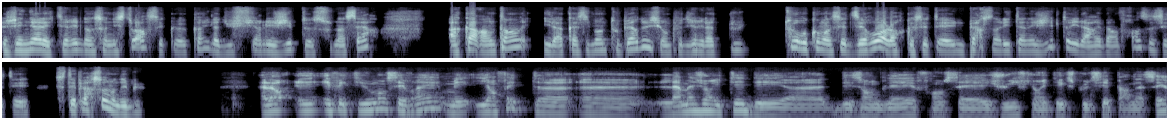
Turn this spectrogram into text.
génial et terrible dans son histoire, c'est que quand il a dû fuir l'Égypte sous Nasser, à 40 ans, il a quasiment tout perdu, si on peut dire. Il a tout, tout recommencé de zéro, alors que c'était une personnalité en Égypte. Il est arrivé en France, c'était, personne au début. Alors, effectivement, c'est vrai, mais en fait, euh, euh, la majorité des, euh, des, Anglais, Français, Juifs qui ont été expulsés par Nasser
